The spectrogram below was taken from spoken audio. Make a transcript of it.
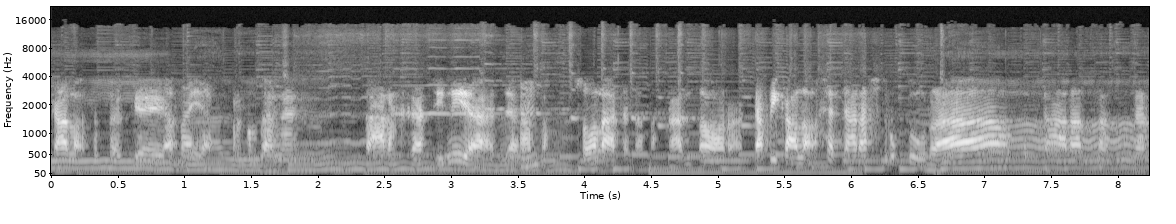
kalau sebagai apa ya perkembangan ke arah ke sini ya ada rapat sekolah, ada rapat kantor. Tapi kalau secara struktural, secara bangunan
